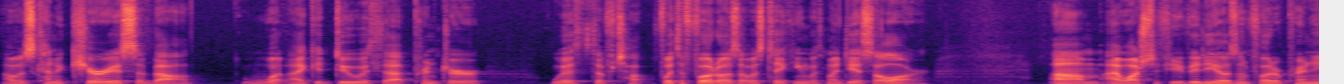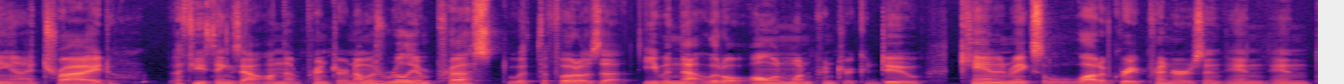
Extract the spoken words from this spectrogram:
I was kind of curious about what I could do with that printer with the with the photos I was taking with my DSLR. Um, I watched a few videos on photo printing and I tried a few things out on that printer and I was really impressed with the photos that even that little all-in-one printer could do. Canon makes a lot of great printers and, and, and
